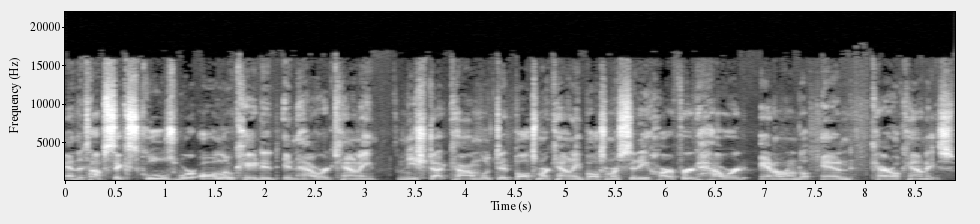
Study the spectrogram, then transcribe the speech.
and the top six schools were all located in Howard County. Niche.com looked at Baltimore County, Baltimore City, Harford, Howard, Anne Arundel, and Carroll counties.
